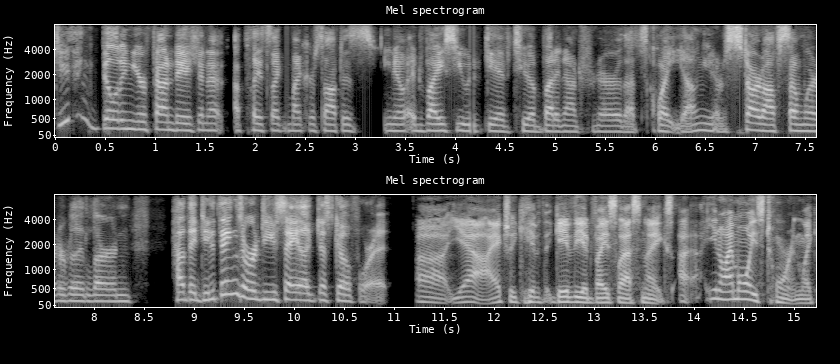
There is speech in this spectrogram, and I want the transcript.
Do you think building your foundation at a place like Microsoft is, you know, advice you would give to a budding entrepreneur that's quite young, you know, to start off somewhere to really learn how they do things, or do you say like just go for it? Uh, yeah, I actually gave the, gave the advice last night. Cause I, you know, I'm always torn. Like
